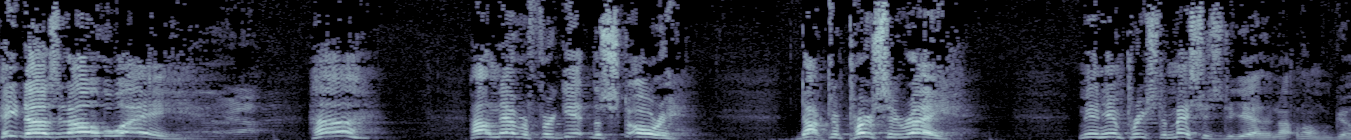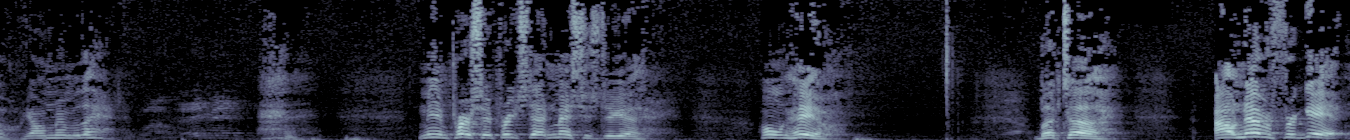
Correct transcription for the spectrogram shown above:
He does it all the way. Huh? I'll never forget the story. Dr. Percy Ray, me and him preached a message together not long ago. Y'all remember that? Me and Percy preached that message together on hell. But uh, I'll never forget,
